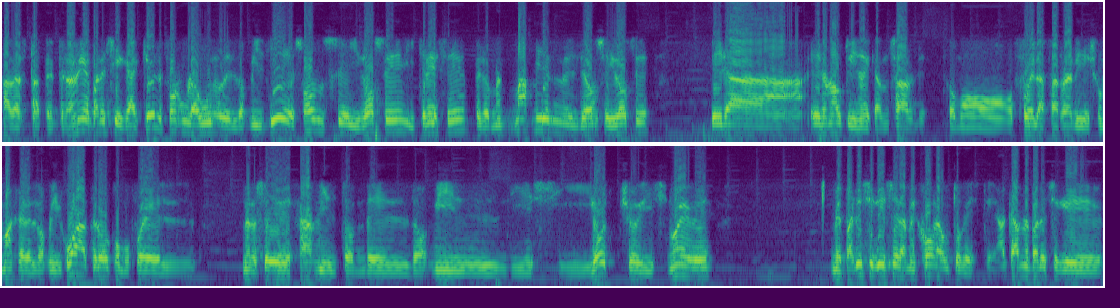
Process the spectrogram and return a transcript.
a Verstappen. Pero a mí me parece que aquel Fórmula 1 del 2010, 11 y 12 y 13, pero más bien el de 11 y 12, era, era un auto inalcanzable, como fue la Ferrari de Schumacher del 2004, como fue el Mercedes de Hamilton del 2018 y 19 me parece que ese era mejor auto que este. Acá me parece que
